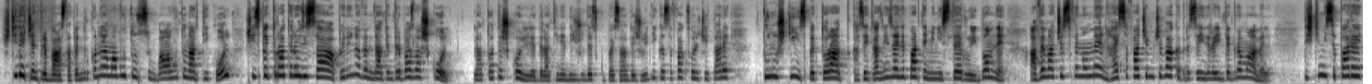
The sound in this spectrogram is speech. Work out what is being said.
Știi de ce întreba asta? Pentru că noi am avut un, sub, am avut un articol și inspectoratele au zis, a, păi noi nu avem date, întrebați la școli. La toate școlile de la tine din județ cu personalitate juridică să fac solicitare, tu nu știi inspectorat, ca să-i transmiți mai departe ministerului. Domne, avem acest fenomen, hai să facem ceva, că trebuie să reintegrăm mamele. Deci știi, mi se pare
